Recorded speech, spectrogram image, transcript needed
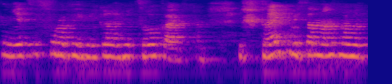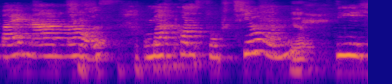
Und jetzt ist es so, dass ich mich gar nicht mehr zurückhalten kann. Ich strecke mich dann manchmal mit beiden Armen aus und mache Konstruktionen, Ja. die ich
